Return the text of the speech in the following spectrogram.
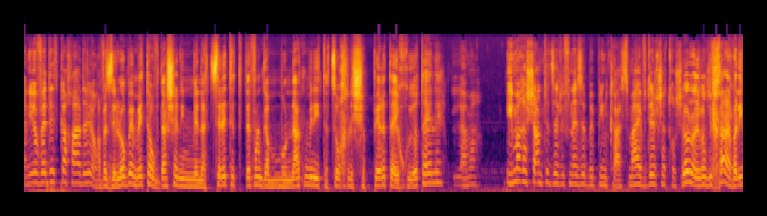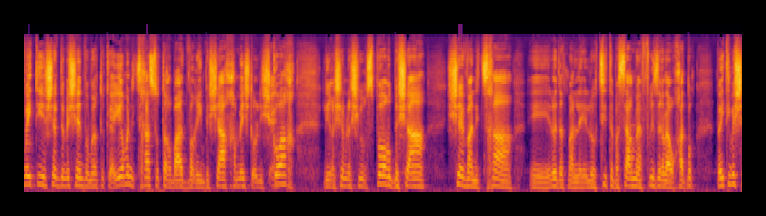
אני עובדת ככה עד היום. אבל זה לא באמת העובדה שאני מנצלת את הטלפון, גם מונעת ממני את הצורך לשפר את האיכויות האלה? למה? אם רשמת את זה לפני זה בפנקס, מה ההבדל שאת חושבת? לא, לא, אני אומרת בכלל, אבל אם הייתי יושבת ומשנת ואומרת, אוקיי, היום אני צריכה לעשות ארבעה דברים, בשעה חמש לא לשכוח, להירשם לשיעור ספורט, בשעה שבע אני צריכה, אה, לא יודעת מה, להוציא את הבשר מהפריזר לארוחת בוקר, והייתי, בש...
